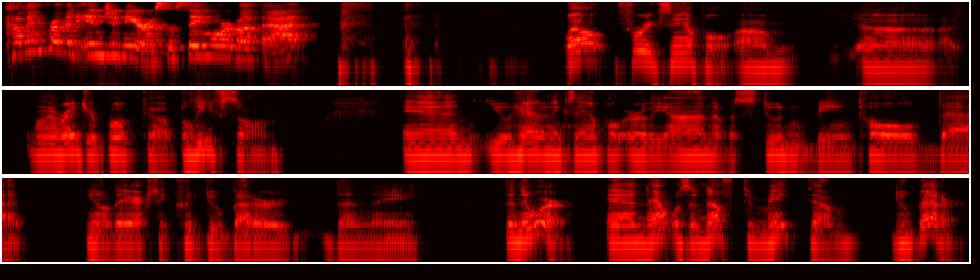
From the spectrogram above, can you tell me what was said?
Coming from an engineer, so say more about that. well, for example, um, uh, when I read your book, uh, Belief Zone, and you had an example early on of a student being told that you know they actually could do better than they than they were, and that was enough to make them do better.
